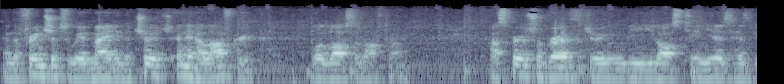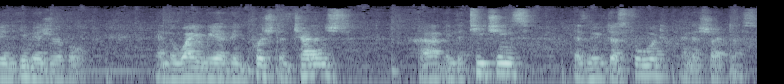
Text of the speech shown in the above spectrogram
and the friendships we have made in the church and in our life group will last a lifetime. Our spiritual growth during the last 10 years has been immeasurable, and the way we have been pushed and challenged uh, in the teachings has moved us forward and has shaped us.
